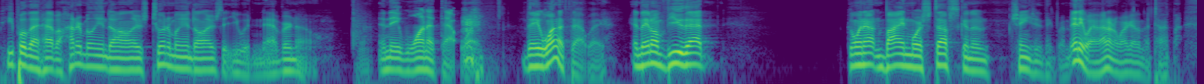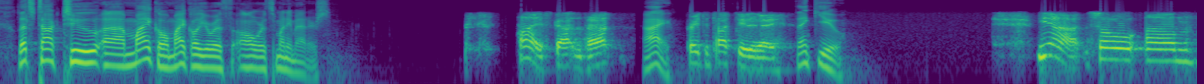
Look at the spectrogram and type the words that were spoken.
people that have $100 million, $200 million that you would never know. And they want it that way. They want it that way. And they don't view that going out and buying more stuff is going to change anything for them. Anyway, I don't know why I got on the top. Let's talk to uh, Michael. Michael, you're with Allworth's Money Matters. Hi, Scott and Pat. Hi. Great to talk to you today. Thank you. Yeah. So um,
